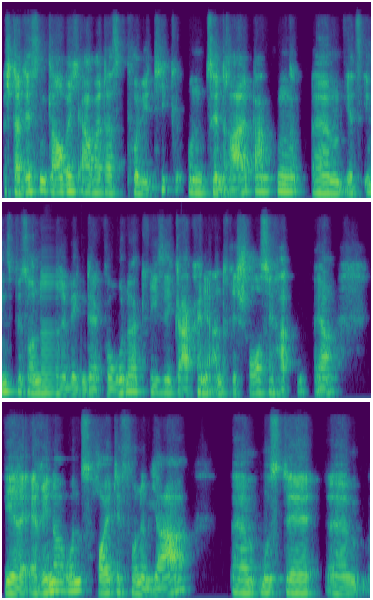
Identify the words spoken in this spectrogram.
Stattdessen glaube ich aber, dass Politik und Zentralbanken ähm, jetzt insbesondere wegen der Corona-Krise gar keine andere Chance hatten. Ja? Wir erinnern uns, heute vor einem Jahr ähm, musste, ähm,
